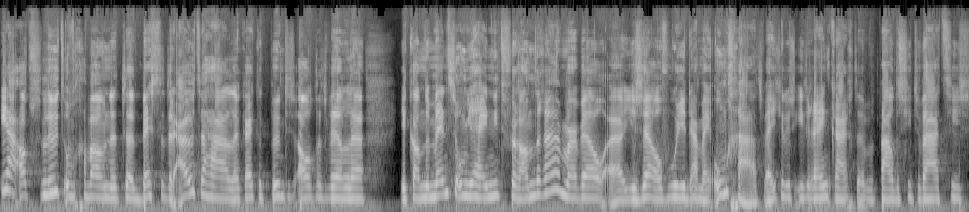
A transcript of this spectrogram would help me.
je? Ja, absoluut. Om gewoon het, het beste eruit te halen. Kijk, het punt is altijd wel... Uh, je kan de mensen om je heen niet veranderen... maar wel uh, jezelf, hoe je daarmee omgaat. Weet je? Dus iedereen krijgt uh, bepaalde situaties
